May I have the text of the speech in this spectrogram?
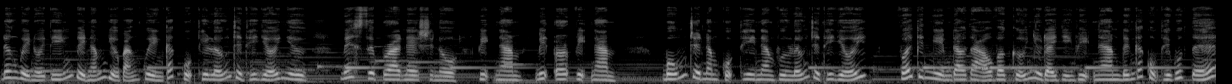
đơn vị nổi tiếng vì nắm giữ bản quyền các cuộc thi lớn trên thế giới như Miss Supranational Việt Nam, Miss Earth Việt Nam. 4 trên 5 cuộc thi nam vương lớn trên thế giới. Với kinh nghiệm đào tạo và cử nhiều đại diện Việt Nam đến các cuộc thi quốc tế,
